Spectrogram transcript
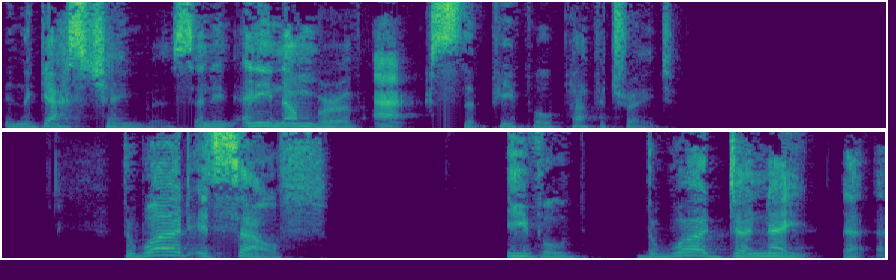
in the gas chambers, and in any number of acts that people perpetrate. The word itself, evil, the word donate, uh, uh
